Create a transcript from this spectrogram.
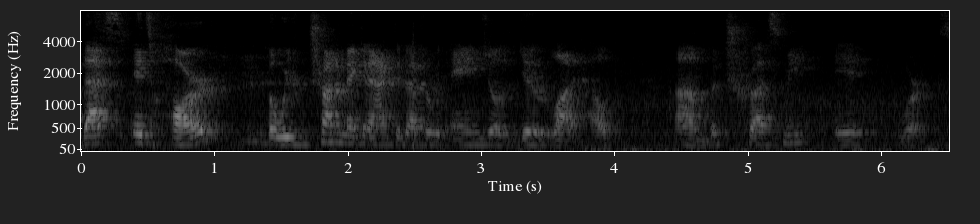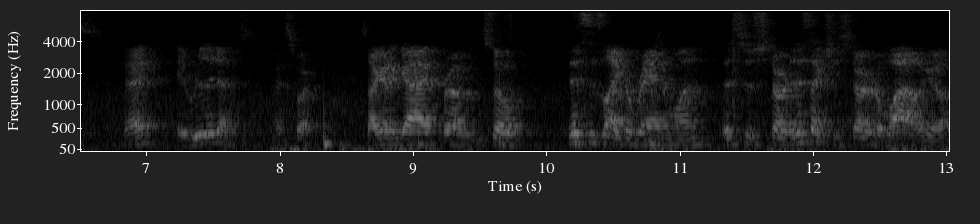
that's it's hard. But we're trying to make an active effort with Angel to get a lot of help. Um, but trust me, it works. Okay, it really does. I swear. So I got a guy from. So this is like a random one. This just started. This actually started a while ago,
